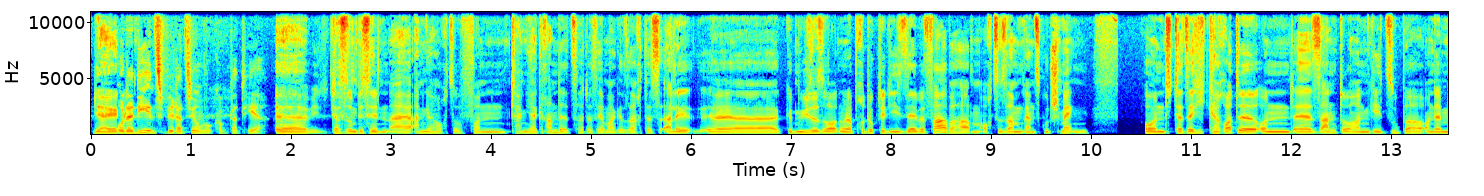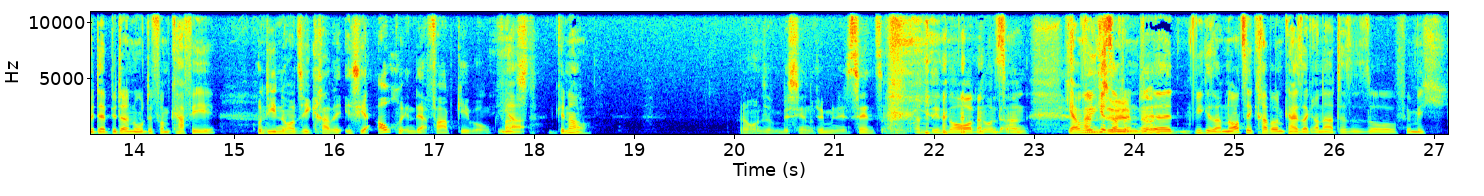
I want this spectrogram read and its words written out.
ja, ja. Oder die Inspiration, wo kommt das her? Äh, das ist so ein bisschen äh, angehaucht so von Tanja Granditz, hat das ja mal gesagt, dass alle äh, Gemüsesorten oder Produkte, die dieselbe Farbe haben, auch zusammen ganz gut schmecken. Und tatsächlich Karotte und äh, Sanddorn geht super und dann mit der Bitternote vom Kaffee. Und die Nordseekrabbe ist ja auch in der Farbgebung fast. Ja, genau. Ja, und so ein bisschen Reminiszenz an, an den Norden und an. Ja, aber wie gesagt, Sylt, und, ne? äh, wie gesagt, Nordseekrabbe und Kaisergranat, das ist so für mich.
